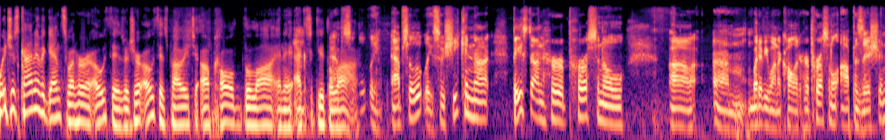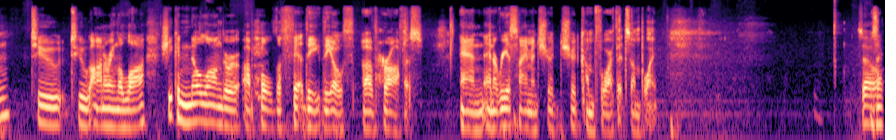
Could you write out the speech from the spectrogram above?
Which is kind of against what her oath is, which her oath is probably to uphold the law and Mm-hmm. execute the law. Absolutely, absolutely. So she cannot, based on her personal, uh, um, whatever you want to call it, her personal opposition to to honoring the law, she can no longer uphold the the the oath of her office, and and a reassignment should should come forth at some point. So Was that,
